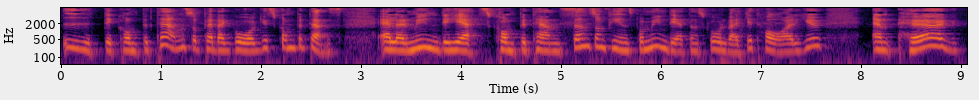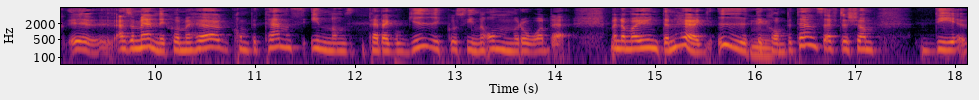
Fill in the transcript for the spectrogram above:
IT-kompetens och pedagogisk kompetens eller myndighetskompetensen som finns på myndigheten Skolverket har ju en hög, eh, alltså människor med hög kompetens inom pedagogik och sin område. Men de har ju inte en hög IT-kompetens eftersom det,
